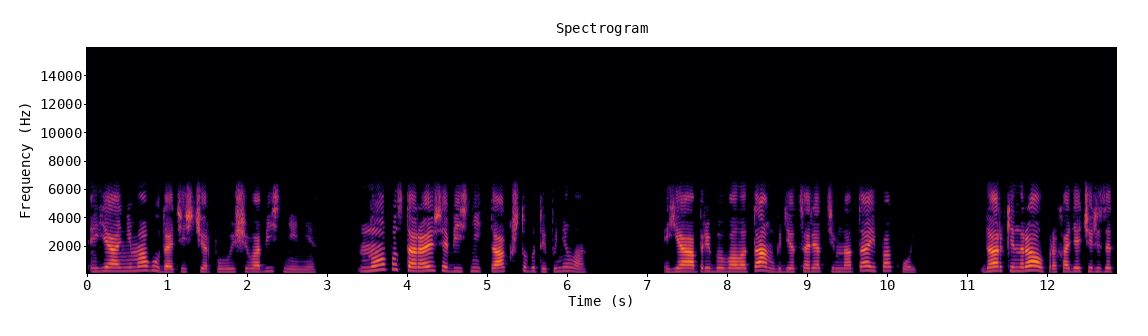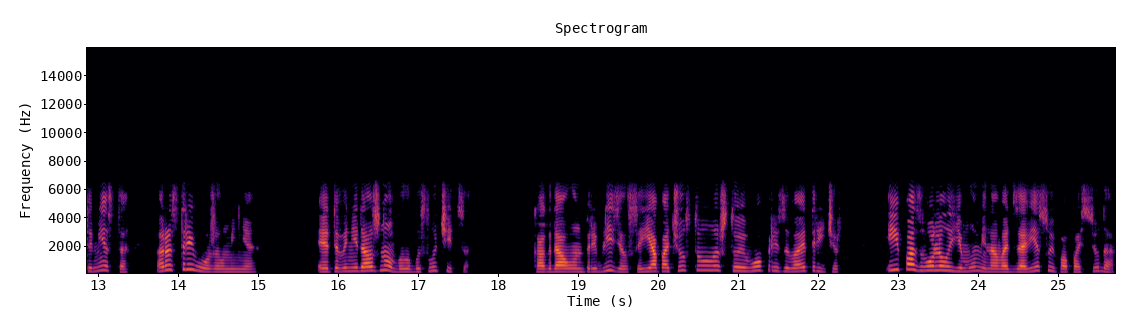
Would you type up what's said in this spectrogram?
«Я не могу дать исчерпывающего объяснения, но постараюсь объяснить так, чтобы ты поняла. Я пребывала там, где царят темнота и покой. Даркин Рал, проходя через это место, растревожил меня. Этого не должно было бы случиться. Когда он приблизился, я почувствовала, что его призывает Ричард, и позволила ему миновать завесу и попасть сюда.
